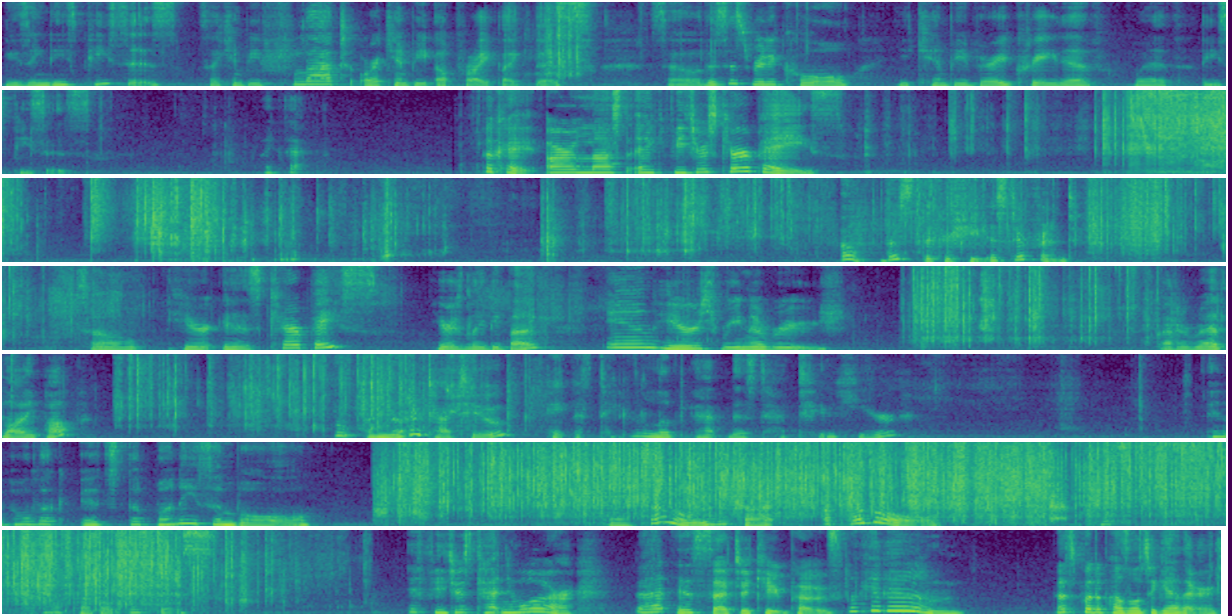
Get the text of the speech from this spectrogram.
using these pieces. So it can be flat or it can be upright like this. So this is really cool. You can be very creative with these pieces, like that. Okay, our last egg features carapace. Oh, this sticker sheet is different. So here is Carapace, here's Ladybug, and here's Rena Rouge. Got a red lollipop. Ooh, another tattoo. Okay, let's take a look at this tattoo here. And oh look, it's the bunny symbol. And finally we got a puzzle puzzle is this? It features Cat Noir. That is such a cute pose. Look at him. Let's put a puzzle together.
